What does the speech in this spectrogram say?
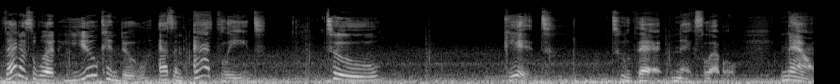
that is what you can do as an athlete to get to that next level. Now,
